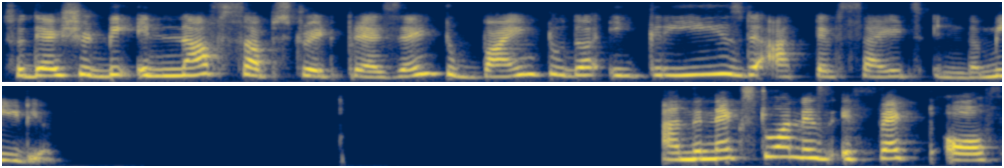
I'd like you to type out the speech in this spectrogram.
So there should be enough substrate present to bind to the increased active sites in the medium. And the next one is effect of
